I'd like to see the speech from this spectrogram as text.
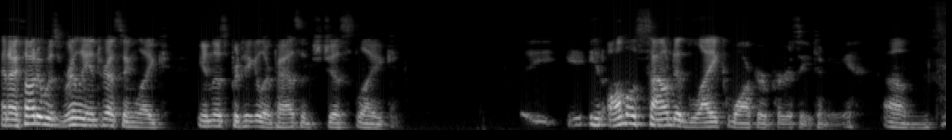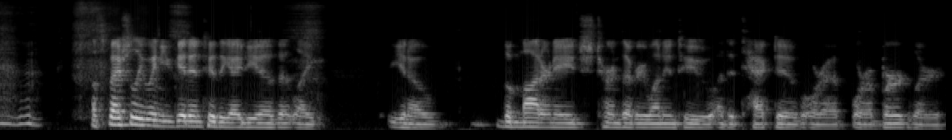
and i thought it was really interesting like in this particular passage just like it almost sounded like walker percy to me um, especially when you get into the idea that like you know the modern age turns everyone into a detective or a or a burglar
